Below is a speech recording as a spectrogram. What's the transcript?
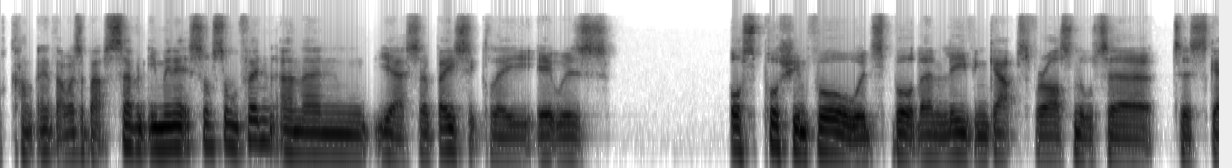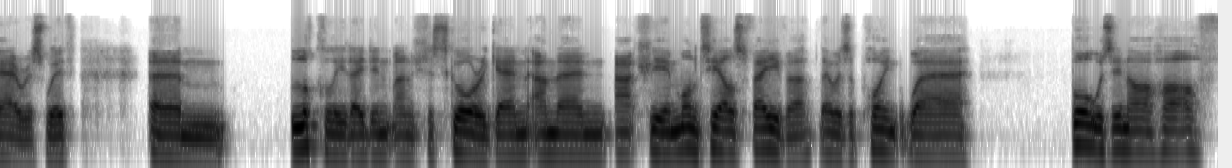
I can't think that was about 70 minutes or something. And then, yeah, so basically it was us pushing forwards, but then leaving gaps for Arsenal to to scare us with. Um, luckily, they didn't manage to score again. And then, actually, in Montiel's favour, there was a point where ball was in our half.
